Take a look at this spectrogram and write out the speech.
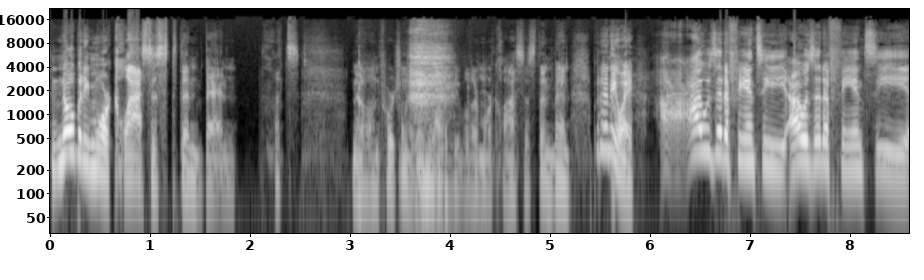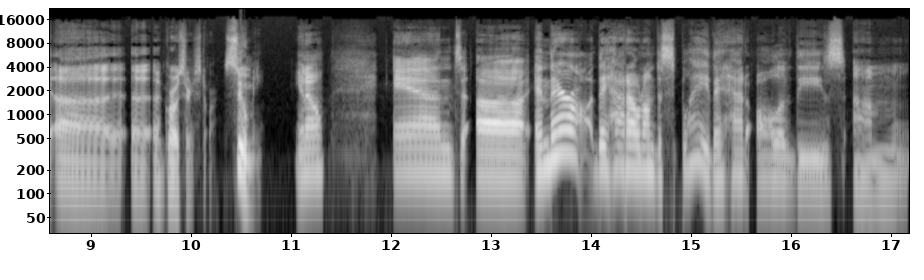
Nobody more classist than Ben. That's no, unfortunately, there's a lot of people that are more classist than Ben. But anyway, I, I was at a fancy, I was at a fancy uh, a, a grocery store. Sue me, you know and uh, and there they had out on display. They had all of these um,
